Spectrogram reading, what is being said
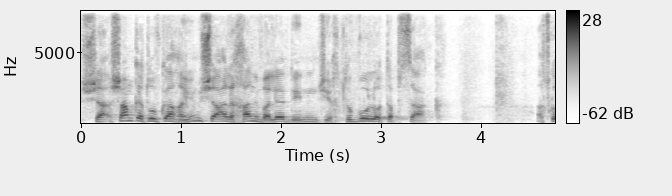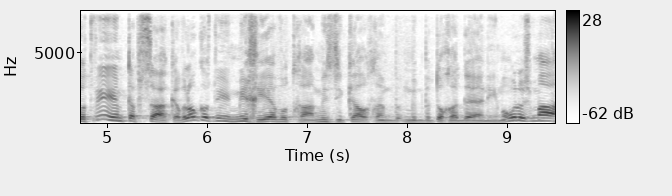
ש- שם כתוב ככה, אם שאל אחד מבעלי הדין שיכתבו לו את הפסק. אז כותבים את הפסק, אבל לא כותבים מי חייב אותך, מי זיכה אותך בתוך הדיינים. אמרו לו, שמע,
